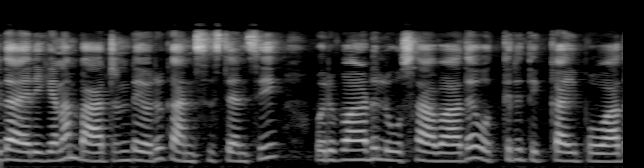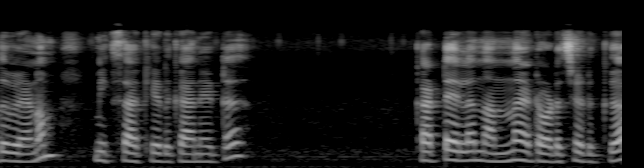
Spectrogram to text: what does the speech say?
ഇതായിരിക്കണം. ബാറ്ററിന്റെ ഒരു കൺസിസ്റ്റൻസി ഒരുപാട് ലൂസാവാതെ ഒത്തിരി തിക്കായി പോവാതെ വേണം മിക്സാക്കി എടുക്കാനായിട്ട്. കട്ടയെല്ലാം നന്നായിട്ട് ഉടച്ചെടുക്കുക.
